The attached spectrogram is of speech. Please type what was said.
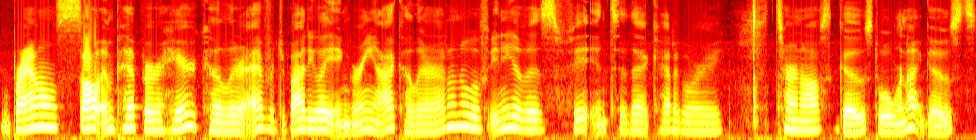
Brown salt and pepper hair color, average body weight, and green eye color. I don't know if any of us fit into that category. Turn offs, ghost. Well, we're not ghosts.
